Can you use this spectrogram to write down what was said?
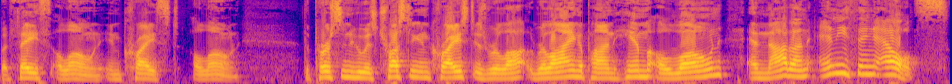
But faith alone, in Christ alone. The person who is trusting in Christ is relying upon Him alone and not on anything else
